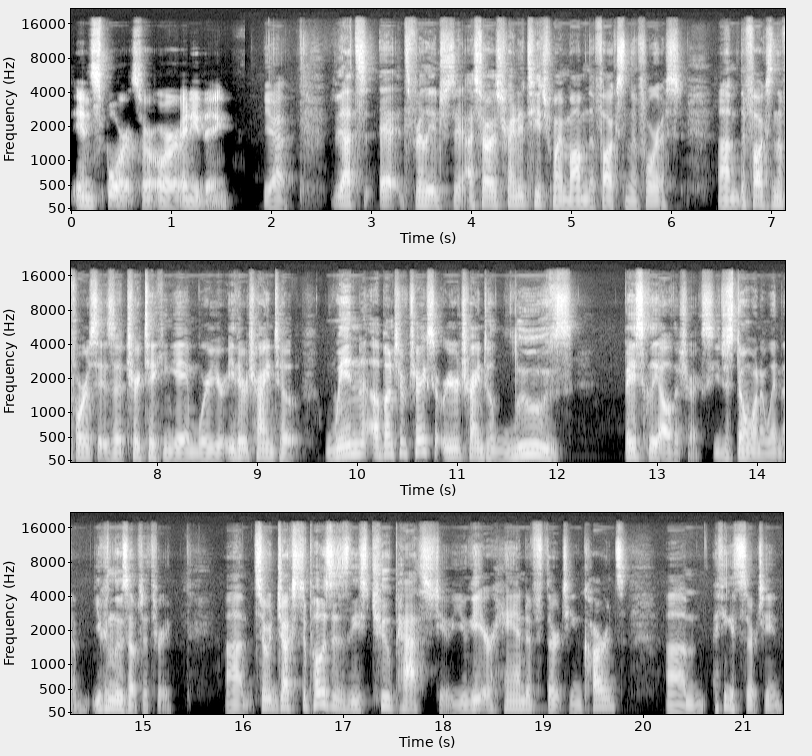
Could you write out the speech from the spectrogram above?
in sports or, or anything. Yeah, that's it's really interesting. So I was trying to teach my mom the Fox in the Forest. Um, the Fox in the Forest is a trick taking game where you're either trying to win a bunch of tricks or you're trying to lose basically all the tricks. You just don't want to win them. You can lose up to three. Um, so it juxtaposes these two paths to you. You get your hand of 13 cards. Um, I think it's 13.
